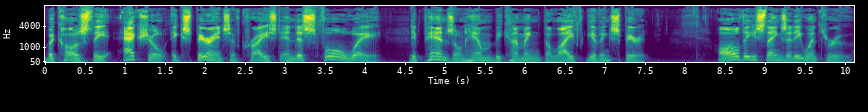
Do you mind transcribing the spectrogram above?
because the actual experience of Christ in this full way depends on Him becoming the life giving Spirit. All these things that He went through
